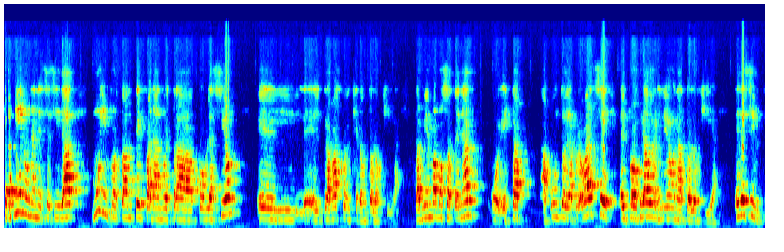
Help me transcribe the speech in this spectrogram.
También una necesidad muy importante para nuestra población el, trabajo en gerontología. También vamos a tener, está a punto de aprobarse, el posgrado en neonatología. Es decir,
